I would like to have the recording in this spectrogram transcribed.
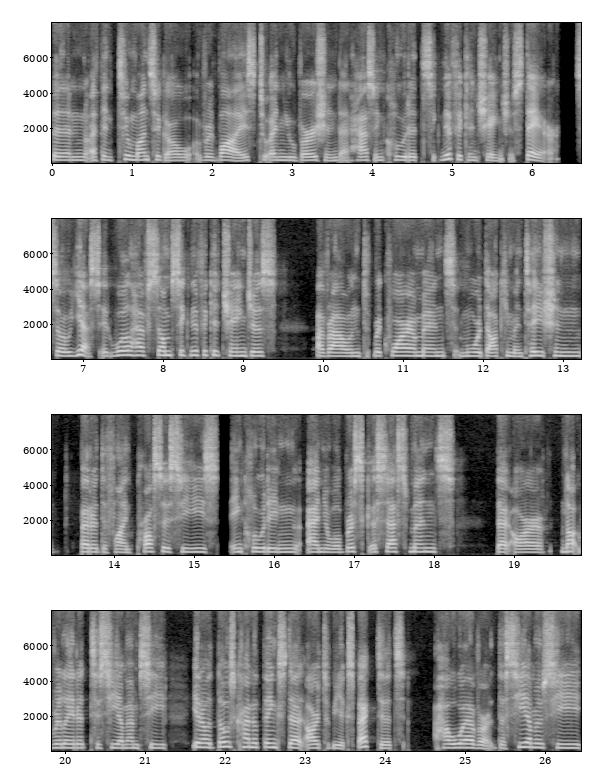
been, I think, two months ago revised to a new version that has included significant changes there. So, yes, it will have some significant changes around requirements, more documentation, better defined processes, including annual risk assessments that are not related to CMMC. You know, those kind of things that are to be expected. However, the CMMC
